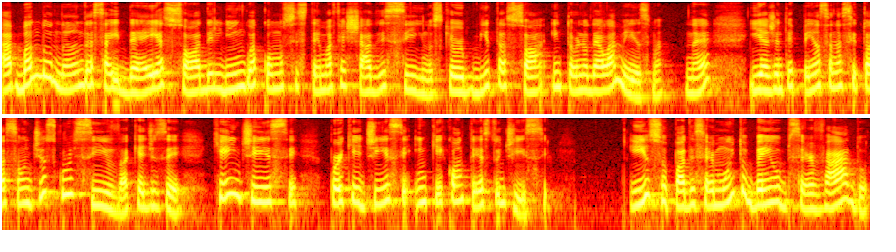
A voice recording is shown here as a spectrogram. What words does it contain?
abandonando essa ideia só de língua como sistema fechado de signos, que orbita só em torno dela mesma, né? E a gente pensa na situação discursiva, quer dizer, quem disse, por que disse, em que contexto disse. Isso pode ser muito bem observado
